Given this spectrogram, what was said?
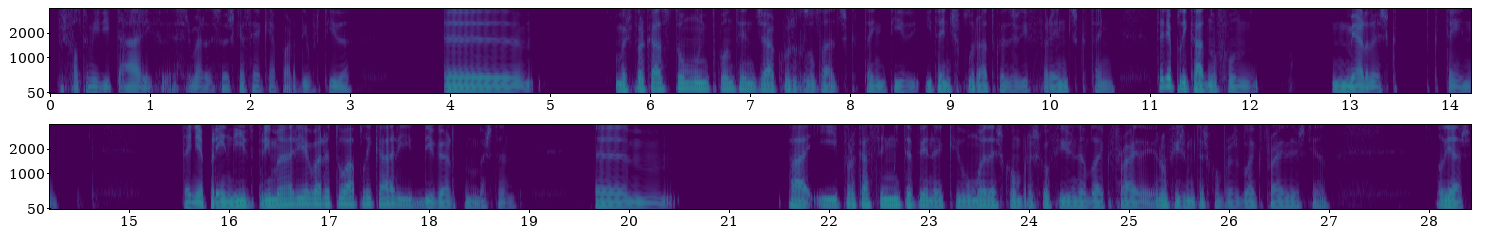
Depois falta-me editar e fazer essas merdas todas, que essa é que é a parte divertida. Uh, mas por acaso estou muito contente já com os resultados que tenho tido e tenho explorado coisas diferentes que tenho, tenho aplicado no fundo merdas que, que tenho, tenho aprendido primeiro e agora estou a aplicar e diverte-me bastante. Um, pá, e por acaso tenho muita pena que uma das compras que eu fiz na Black Friday, eu não fiz muitas compras Black Friday este ano. Aliás,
